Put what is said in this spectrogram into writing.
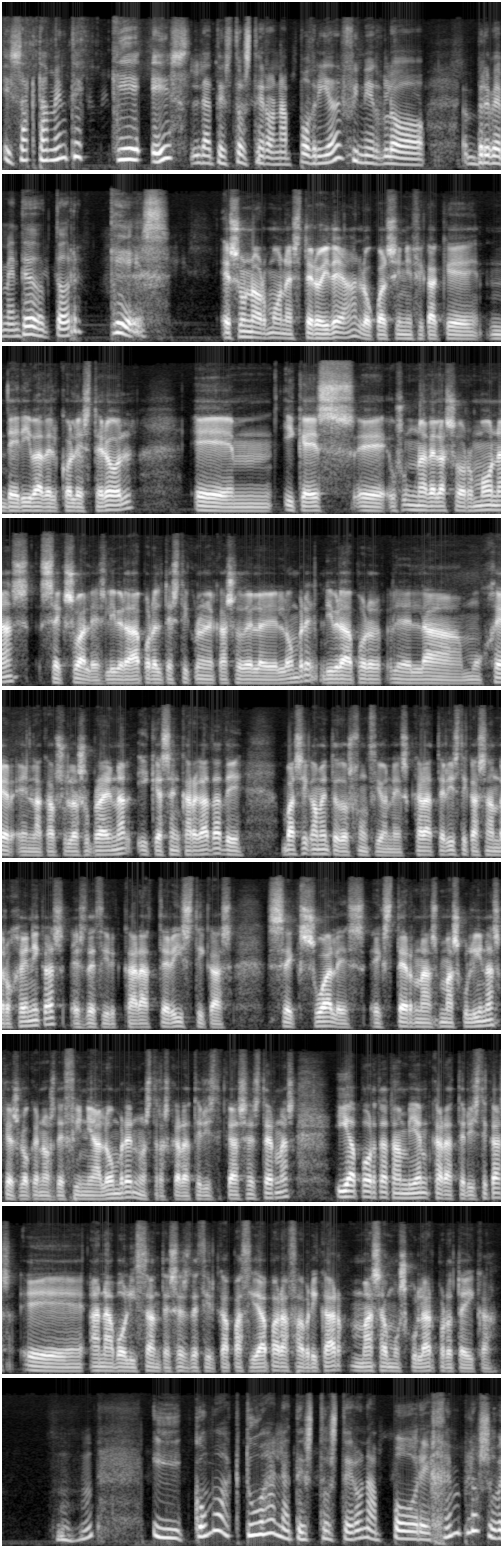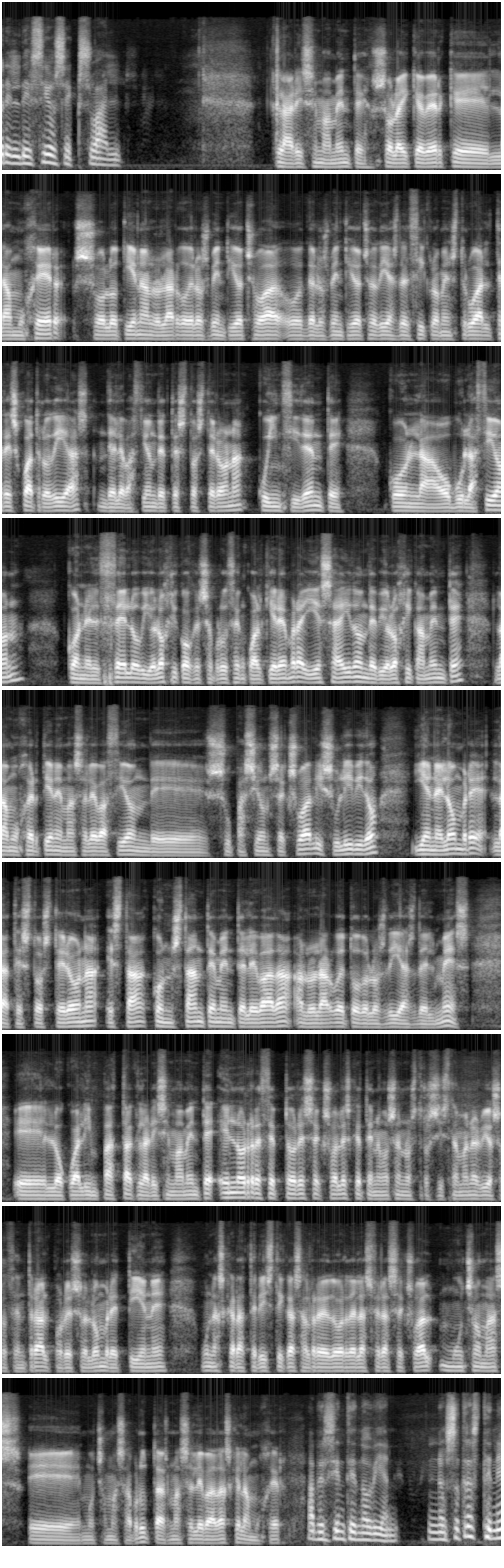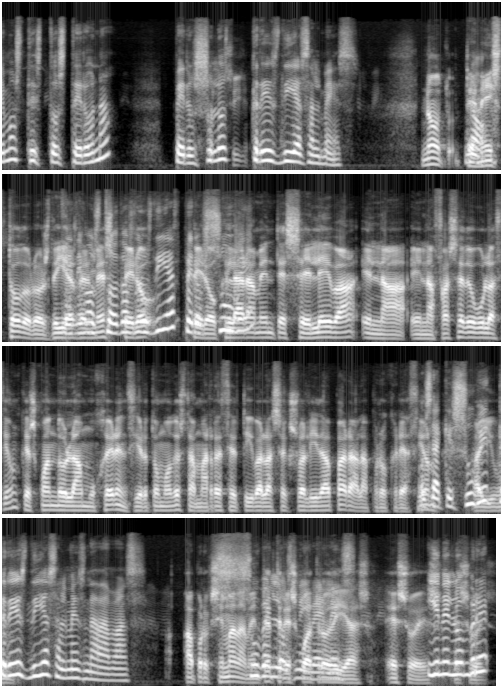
Exactamente, ¿qué es la testosterona? ¿Podría definirlo brevemente, doctor? ¿Qué es? Es una hormona esteroidea, lo cual significa que deriva del colesterol Em, y que eh, es una de las hormonas sexuales liberada por el testículo en el caso del hombre, liberada por eh, la mujer en la cápsula suprarrenal y que es encargada de básicamente dos funciones, características androgénicas, es decir, características sexuales externas masculinas, que es lo que nos define al hombre, nuestras características externas, y aporta también características eh, anabolizantes, es decir, capacidad para fabricar masa muscular proteica. ¿Y cómo actúa la testosterona, por ejemplo, sobre el deseo sexual? Clarísimamente. Solo hay que ver que la mujer solo tiene a lo largo de los 28, de los 28 días del ciclo menstrual 3-4 días de elevación de testosterona coincidente con la ovulación con el celo biológico que se produce en cualquier hembra y es ahí donde biológicamente la mujer tiene más elevación de su pasión sexual y su líbido y en el hombre la testosterona está constantemente elevada a lo largo de todos los días del mes, eh, lo cual impacta clarísimamente en los receptores sexuales que tenemos en nuestro sistema nervioso central. Por eso el hombre tiene unas características alrededor de la esfera sexual mucho más, eh, mucho más abruptas, más elevadas que la mujer. A ver si entiendo bien nosotras tenemos testosterona, pero solo tres días al mes. No, tenéis todos los días del mes, pero, pero, claramente se eleva en la, en la fase de ovulación, que es cuando la mujer, en cierto modo, está más receptiva a la sexualidad para la procreación. O sea, que sube tres días al mes nada más. Aproximadamente tres, cuatro días. Eso es. Y en el hombre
